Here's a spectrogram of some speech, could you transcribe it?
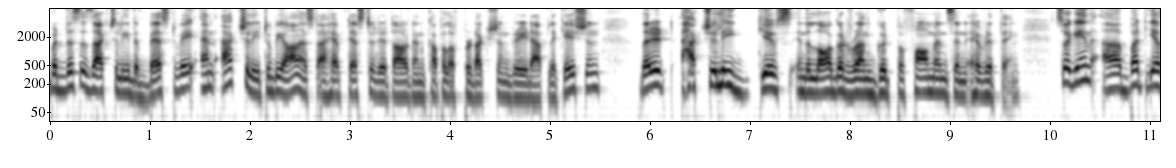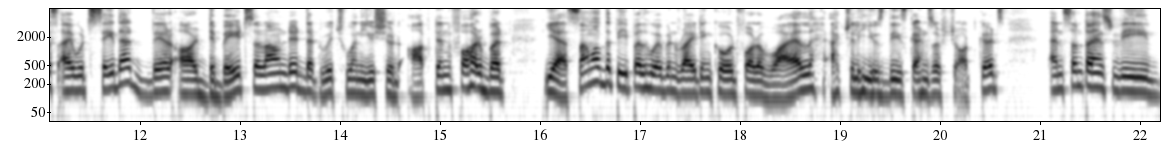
but this is actually the best way. And actually, to be honest, I have tested it out in a couple of production grade application that it actually gives in the logger run good performance and everything. So again, uh, but yes, I would say that there are debates around it that which one you should opt in for, but yeah, some of the people who have been writing code for a while actually use these kinds of shortcuts. And sometimes we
